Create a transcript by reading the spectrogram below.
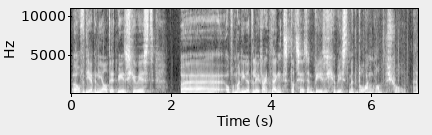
of die hebben niet altijd bezig geweest eh, op een manier dat de leerkracht denkt dat zij zijn bezig geweest met het belang van de school. Hè?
